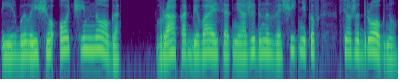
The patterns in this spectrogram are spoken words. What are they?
и их было еще очень много. Враг, отбиваясь от неожиданных защитников, все же дрогнул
